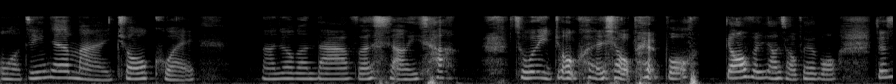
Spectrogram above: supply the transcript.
我今天买秋葵，那就跟大家分享一下 处理秋葵小配波。跟我分享小配波，就是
